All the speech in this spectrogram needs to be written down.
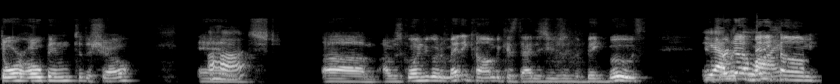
door opened to the show, and Uh-huh. um, I was going to go to Medicom because that is usually the big booth. It Yeah, turned out the line. Medicom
